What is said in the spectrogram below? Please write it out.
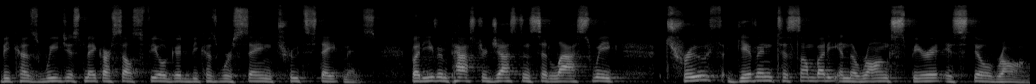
because we just make ourselves feel good because we're saying truth statements. But even Pastor Justin said last week truth given to somebody in the wrong spirit is still wrong.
